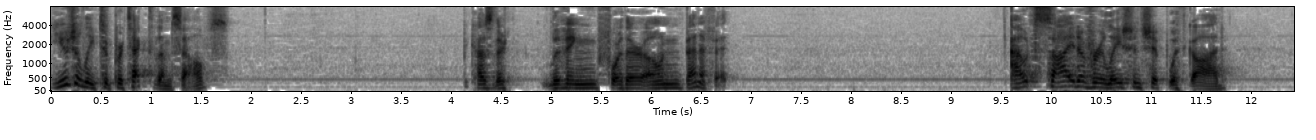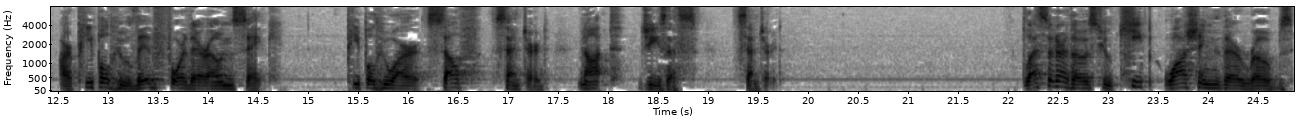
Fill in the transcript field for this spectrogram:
Usually to protect themselves, because they're living for their own benefit. Outside of relationship with God are people who live for their own sake, people who are self centered, not Jesus centered. Blessed are those who keep washing their robes,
